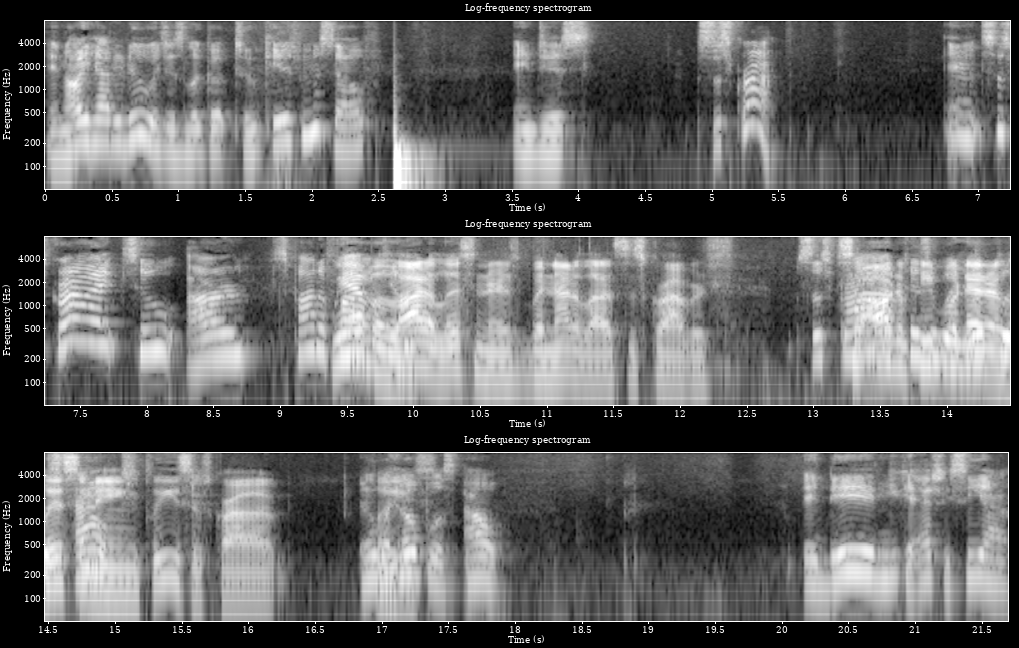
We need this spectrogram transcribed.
And all you have to do is just look up two kids from the south and just subscribe. And subscribe to our Spotify. We have a lot of listeners, but not a lot of subscribers. subscribe. So all the people that are listening, out. please subscribe. it will help us out. It did. You can actually see our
